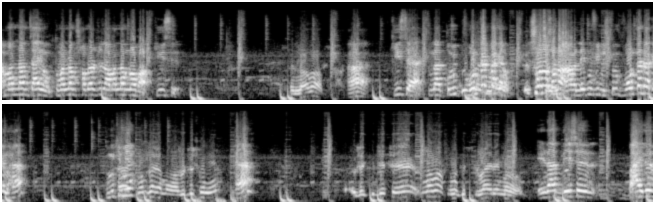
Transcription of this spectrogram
আমার নাম যাই হোক তোমার নাম সম্রাট হলে আমার নাম নবাব। কি হয়েছে নবাব? হ্যাঁ কি হয়েছে না তুমি ফোন কাটবা কেন? শোনো শোনো লেট মি ফিনিশ তুমি ফোন কাটবা কেন হ্যাঁ? তুমি কি মেয়ে? জায়গা নবাব একটু শুনি। হ্যাঁ? ওটা দেশে নবাব না দেশের বাইরে নবাব? এরা দেশের বাইরের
